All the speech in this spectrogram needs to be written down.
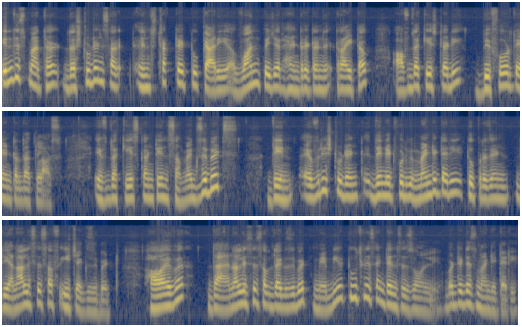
In this method, the students are instructed to carry a one pager handwritten write up of the case study before they enter the class. If the case contains some exhibits, then every student then it would be mandatory to present the analysis of each exhibit. However, the analysis of the exhibit may be a 2-3 sentences only, but it is mandatory.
